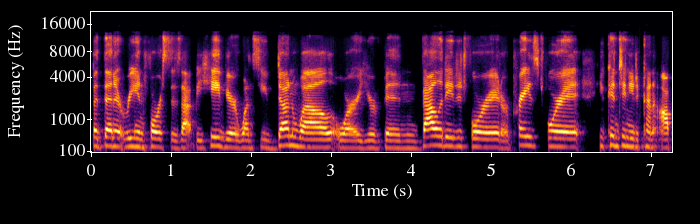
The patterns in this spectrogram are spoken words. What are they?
but then it reinforces that behavior once you've done well or you've been validated for it or praised for it. You continue to kind of operate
